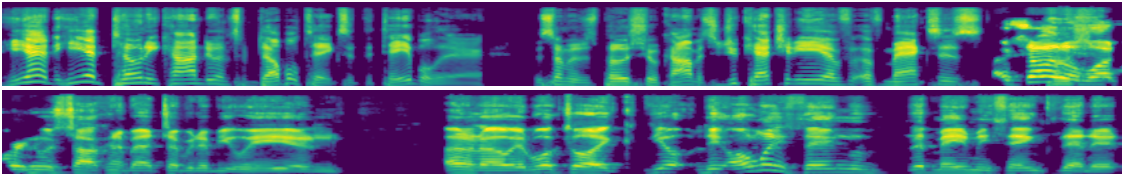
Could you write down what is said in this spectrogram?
He had he had Tony Khan doing some double takes at the table there with some of his post show comments. Did you catch any of, of Max's? I saw post- the one where he was talking about WWE and I don't know. It looked like the the only thing that made me think that it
